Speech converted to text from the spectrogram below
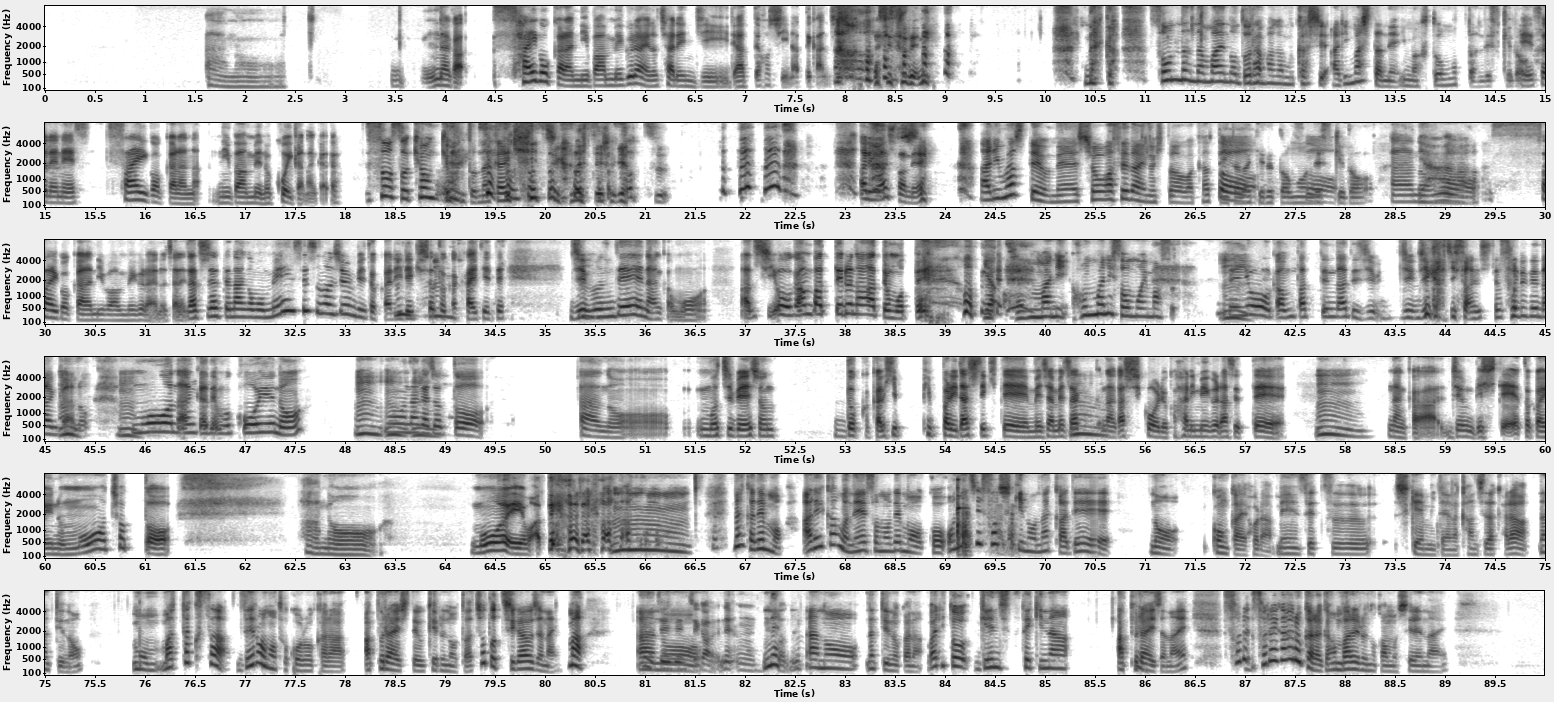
あのなんか最後から2番目ぐらいのチャレンジであってほしいなって感じ。私すでに なんかそんな名前のドラマが昔ありましたね。今ふと思ったんですけど、えーそれね最後からな2番目の恋かなんかだ。よそうそうキョンキョンと 中井貴一が出てるやつ。ありましたね。ありましたよね。昭和世代の人は分かっていただけると思うんですけど。あのいやー。もう最後から2番目ぐらいのチャレンジ。私だってなんかもう面接の準備とか履歴書とか書いてて、自分でなんかもう私よう頑張ってるなって思って。いや ほんまにほんまにそう思います。で、よう頑張ってんなってじじ自画自賛してそれでなんかあの、うん。もうなんかでもこういうの、うんもうなんかちょっとあのモチベーションどっかからひ引っ張り出してきてめちゃめちゃうん。なんか思考力張り巡らせて、うん。なんか準備してとかいうのもちょっとあのもうええわってなんか、うんなんかでもあれかもねそのでもこう同じ組織の中での今回ほら面接試験みたいな感じだからなんていうの？もう全くさゼロのところからアプライして受けるのとはちょっと違うじゃない？まああの全然違うよね。うん、ねね。あのなんていうのかな？割と現実的なアプライじゃない、それそれがあるから頑張れるのかもしれない。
